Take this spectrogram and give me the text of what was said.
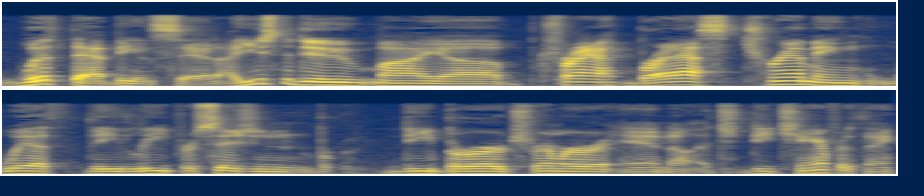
with that being said, I used to do my uh, brass trimming with the Lee Precision deburr trimmer and uh, dechamfer thing.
